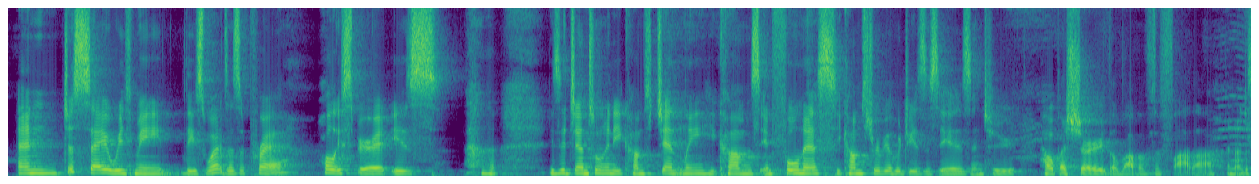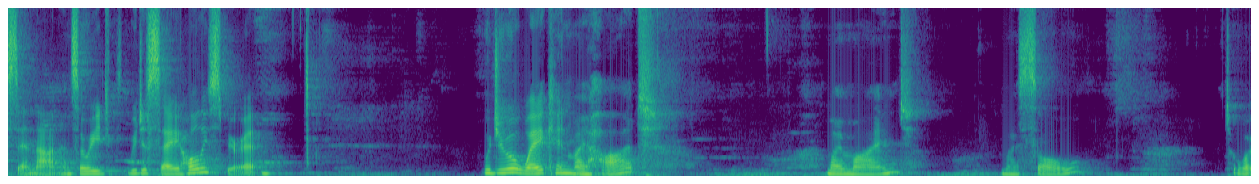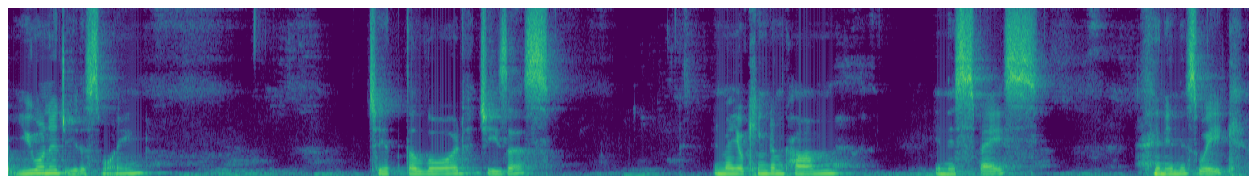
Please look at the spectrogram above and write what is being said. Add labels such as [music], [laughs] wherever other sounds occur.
And just say with me these words as a prayer Holy Spirit is. [laughs] He's a gentleman. He comes gently. He comes in fullness. He comes to reveal who Jesus is and to help us show the love of the Father and understand that. And so we, we just say, Holy Spirit, would you awaken my heart, my mind, my soul to what you want to do this morning, to the Lord Jesus? And may your kingdom come in this space [laughs] and in this week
